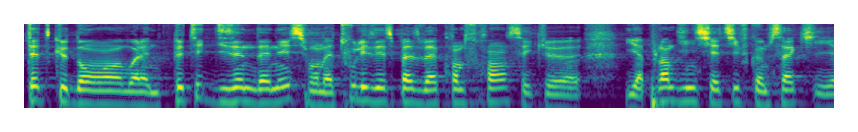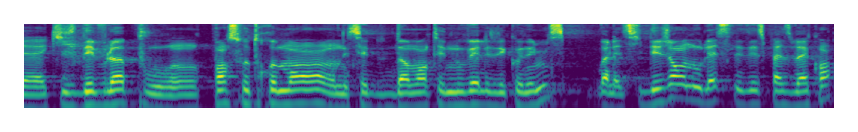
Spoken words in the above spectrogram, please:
peut-être que dans voilà une petite dizaine d'années, si on a tous les espaces vacants de France et qu'il y a plein d'initiatives comme ça qui, euh, qui, se développent où on pense autrement, on essaie d'inventer de nouvelles économies. Voilà, si déjà on nous laisse les espaces vacants,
